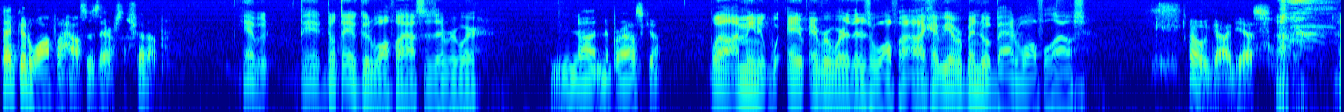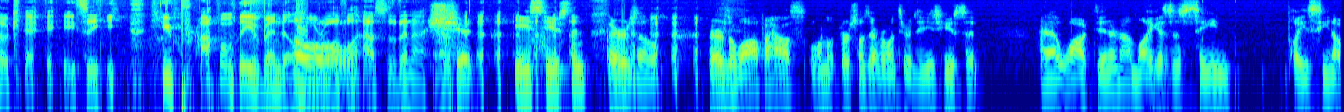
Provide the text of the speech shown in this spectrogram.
they have good Waffle Houses there, so shut up. Yeah, but they, don't they have good Waffle Houses everywhere? Not in Nebraska. Well, I mean, everywhere there's a Waffle. Like, have you ever been to a bad Waffle House? Oh God, yes. Okay, see, you probably have been to a lot more Oh. Waffle Houses than I have. Shit. East Houston. There's a there's a Waffle House. One of the first ones I ever went to was East Houston, and I walked in and I'm like, "Has this seen place seen a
